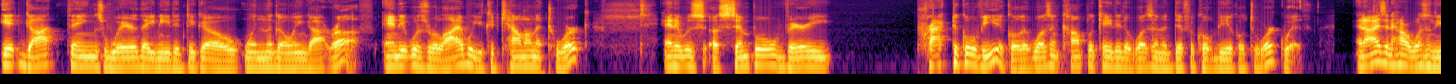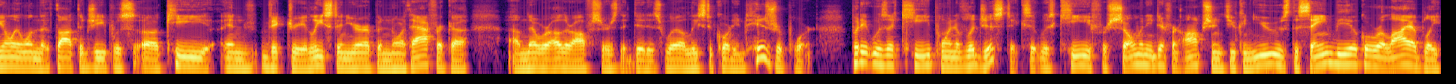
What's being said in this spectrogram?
It got things where they needed to go when the going got rough. And it was reliable. You could count on it to work and it was a simple, very practical vehicle. It wasn't complicated. It wasn't a difficult vehicle to work with. And Eisenhower wasn't the only one that thought the Jeep was uh, key in victory, at least in Europe and North Africa. Um, there were other officers that did as well, at least according to his report. But it was a key point of logistics. It was key for so many different options. You can use the same vehicle reliably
